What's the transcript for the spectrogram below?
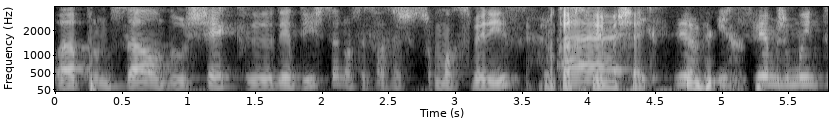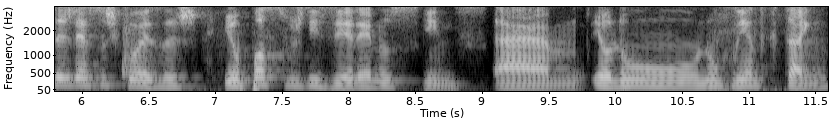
a promoção do cheque dentista, não sei se vocês costumam receber isso. Nunca recebi, Ah, mas sei. E recebemos, e recebemos muitas dessas coisas. Eu posso vos dizer é no seguinte, ah, eu num, num cliente que tenho,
